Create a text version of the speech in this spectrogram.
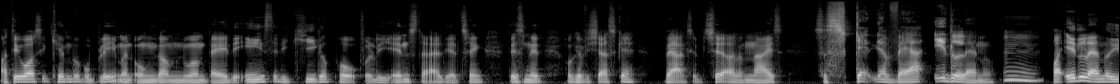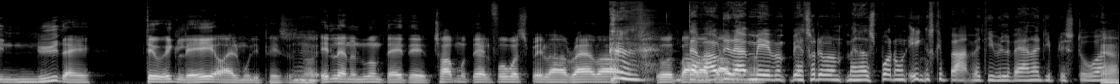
Og det er jo også et kæmpe problem med ungdommen nu om dagen. Det eneste, de kigger på, fordi Insta og alle de her ting, det er sådan lidt, okay, hvis jeg skal være accepteret eller nice, så skal jeg være et eller andet. Mm. Og et eller andet i nye dage, det er jo ikke læge og alt muligt pisse og sådan noget. Et eller andet nu om dagen, det er topmodel, fodboldspillere, rapper. du ved, bla, Der var jo det der med, jeg tror, det var, man havde spurgt nogle engelske børn, hvad de ville være, når de blev store. Ja.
